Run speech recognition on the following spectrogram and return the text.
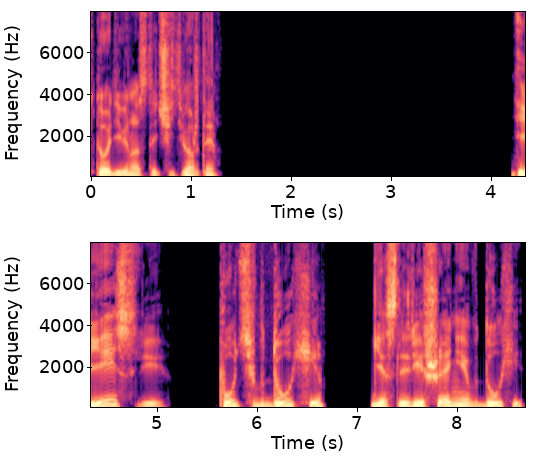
194. Если путь в духе, если решение в духе,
